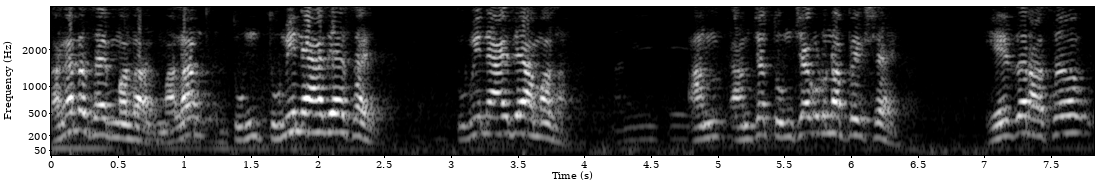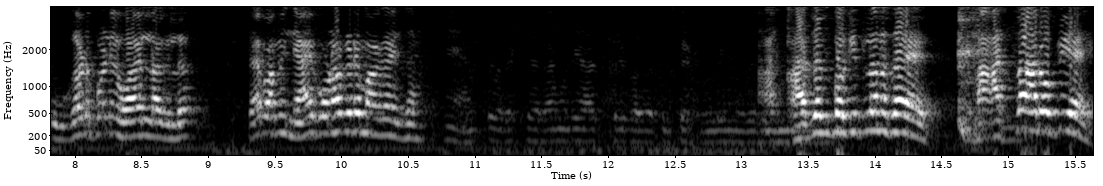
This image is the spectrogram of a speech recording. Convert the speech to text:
सांगा ना साहेब मला मला तुम तुम्ही न्याय द्या साहेब. तुम्ही न्याय द्या आम्हाला. आम आमच्या तुमच्याकडून अपेक्षा आहे. हे जर असं उघडपणे व्हायला लागलं साहेब आम्ही न्याय कोणाकडे मागायचा? आजच बघितलं ना साहेब. हा आजचा आरोपी आहे.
